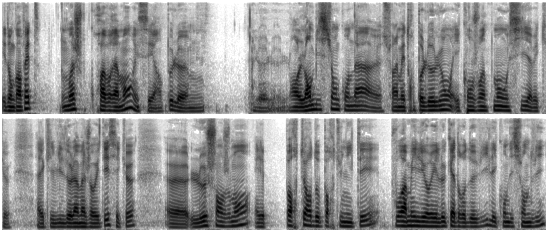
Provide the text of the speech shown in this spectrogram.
Et donc en fait, moi je crois vraiment, et c'est un peu le, l'ambition qu'on a sur la métropole de Lyon et conjointement aussi avec, avec les villes de la majorité, c'est que le changement est porteur d'opportunités pour améliorer le cadre de vie, les conditions de vie,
